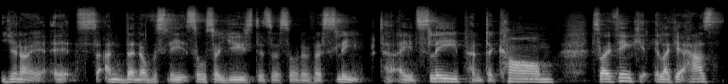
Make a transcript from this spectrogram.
you know, it's, and then obviously it's also used as a sort of a sleep to aid sleep and to calm. So I think like it has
